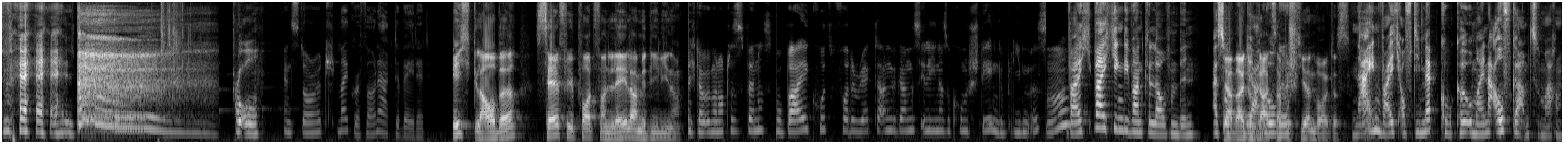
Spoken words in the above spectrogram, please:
Welt. Oh oh. In Storage. Microphone activated. Ich glaube, Self-Report von Layla mit Elina. Ich glaube immer noch, dass es Ben ist. Wobei, kurz bevor der Reactor angegangen ist, Elina so komisch stehen geblieben ist. Hm? Weil ich, weil ich gegen die Wand gelaufen bin. Also, ja, weil du gerade sabotieren wolltest. Nein, weil ich auf die Map gucke, um meine Aufgaben zu machen.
